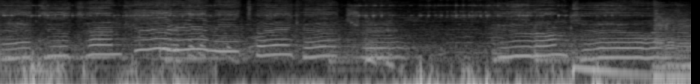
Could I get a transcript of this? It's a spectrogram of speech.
애틋한 그림이 되겠죠. 그럼 돼요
